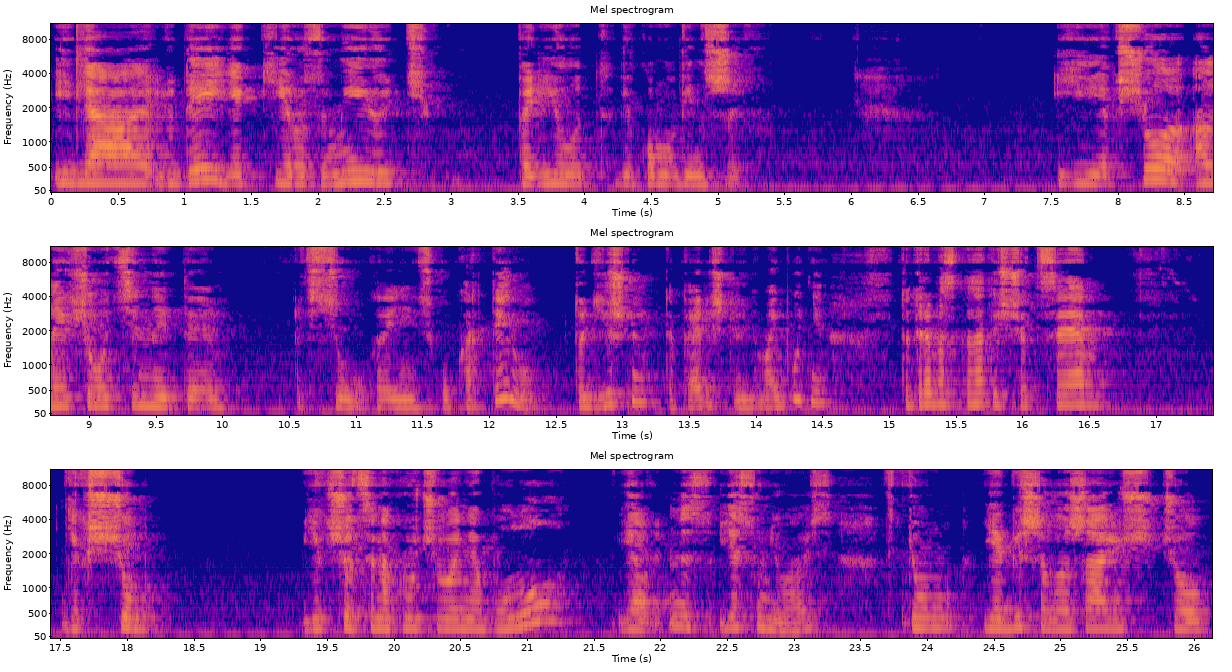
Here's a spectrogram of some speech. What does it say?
і для людей, які розуміють період, в якому він жив. І якщо, але якщо оцінити всю українську картину, тодішню, теперішню і на майбутнє, то треба сказати, що це, якщо, якщо це накручування було, я, не, я сумніваюсь в ньому. Я більше вважаю, що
